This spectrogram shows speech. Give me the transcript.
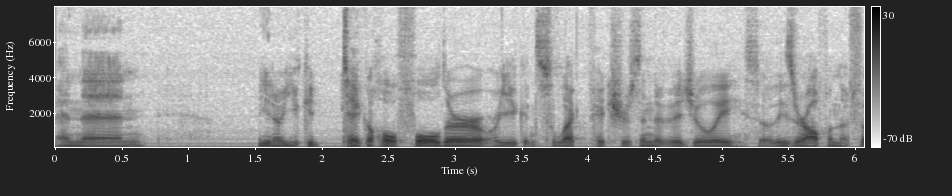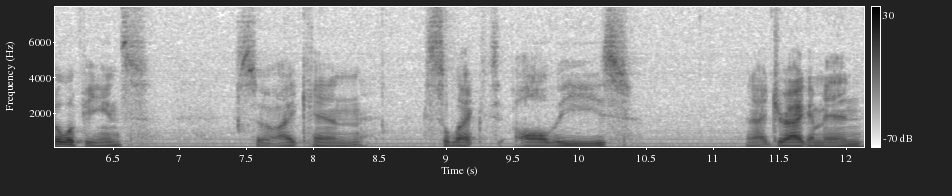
and then you know you could take a whole folder or you can select pictures individually so these are all from the Philippines so I can select all these and I drag them in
